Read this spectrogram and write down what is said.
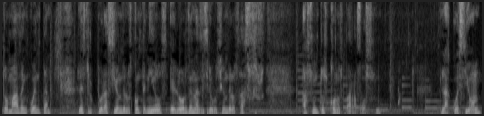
tomada en cuenta, la estructuración de los contenidos, el orden, la distribución de los asuntos con los párrafos la cuestión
